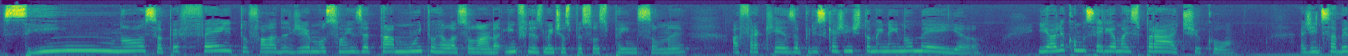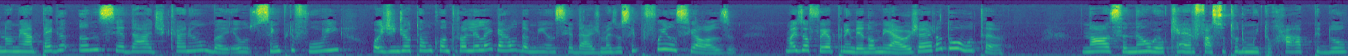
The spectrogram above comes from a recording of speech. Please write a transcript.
Sim, nossa, perfeito. Falar de emoções está muito relacionada. Infelizmente as pessoas pensam, né? A fraqueza, por isso que a gente também nem nomeia. E olha como seria mais prático. A gente saber nomear, pega ansiedade. Caramba, eu sempre fui. Hoje em dia eu tenho um controle legal da minha ansiedade, mas eu sempre fui ansiosa. Mas eu fui aprender a nomear, eu já era adulta. Nossa, não, eu quero, faço tudo muito rápido.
